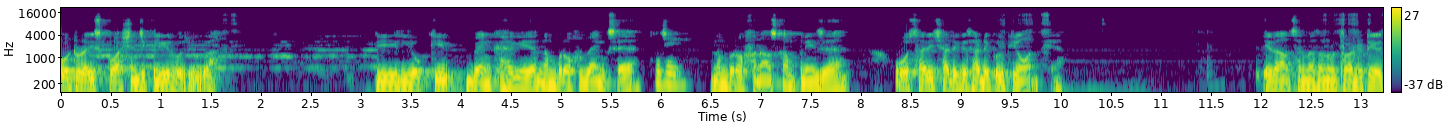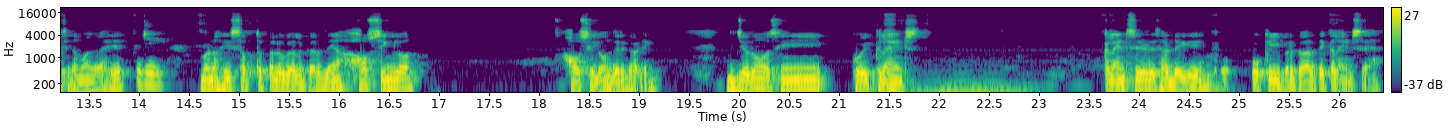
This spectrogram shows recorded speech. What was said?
ਉਹ ਥੋੜਾ ਇਸ ਕੁਐਸਚਨ 'ਚ ਕਲੀਅਰ ਹੋ ਜਾਊਗਾ ਵੀ ਲੋਕੀ ਬੈਂਕ ਹੈਗੇ ਆ ਨੰਬਰ ਆਫ ਬੈਂਕਸ ਹੈ ਜੀ। ਨੰਬਰ ਆਫ ਫਾਈਨਾਂਸ ਕੰਪਨੀਆਂ ਹੈ ਉਹ ਸਾਰੀ ਛੱਡ ਕੇ ਸਾਡੇ ਕੋਲ ਕਿਉਂ ਆਉਂਦੇ ਆ? ਇਹਦਾ ਆਨਸਰ ਮੈਂ ਤੁਹਾਨੂੰ ਥੋੜਾ ਡਿਟੇਲ 'ਚ ਦਵਾਂਗਾ ਇਹ। ਜੀ। ਮੈਨੂੰ ਅਸੀਂ ਸਭ ਤੋਂ ਪਹਿਲਾਂ ਗੱਲ ਕਰਦੇ ਹਾਂ ਹਾਊਸਿੰਗ ਲੋਨ ਹਾਊਸਿੰਗ ਲੋਨ ਦੇ ਰਿਗਾਰਡਿੰਗ ਜਦੋਂ ਅਸੀਂ ਕੋਈ ਕਲਾਇੰਟਸ ਕਲਾਇੰਟਸ ਜਿਹੜੇ ਸਾਡੇ ਉਹ- ਉਹ ਕਈ ਪ੍ਰਕਾਰ ਦੇ ਕਲਾਇੰਟਸ ਹੈ।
